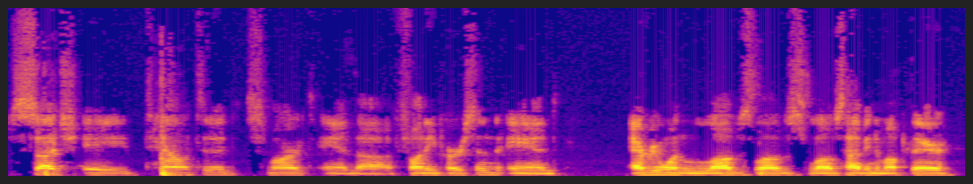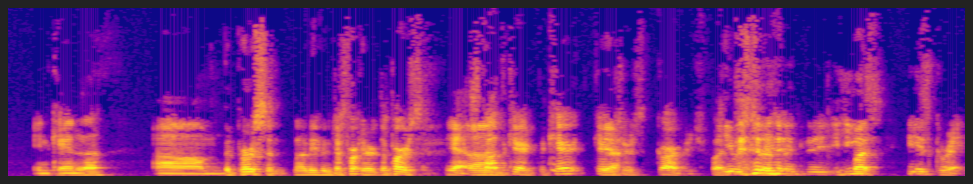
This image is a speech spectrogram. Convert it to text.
such a talented, smart, and uh, funny person, and Everyone loves, loves, loves having him up there in Canada. Um, The person, not even the, per- the character. the person, yes, Um, not the character. The char- character's garbage, but He was he's But- he's great.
